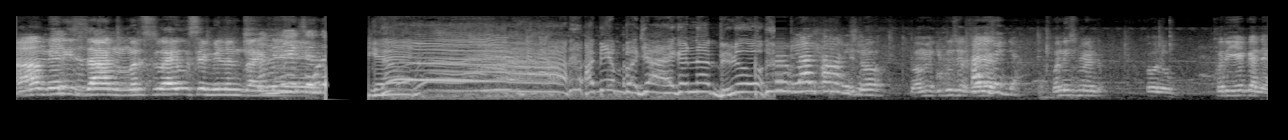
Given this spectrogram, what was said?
હા મેરી જાન મરચું આવ્યું છે મિલનભાઈ ને મજા ના ભીડો? લાલ થવાની છે. તો અમે કીધું છે પનિશમેન્ટ ઓલું કરી એક ને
